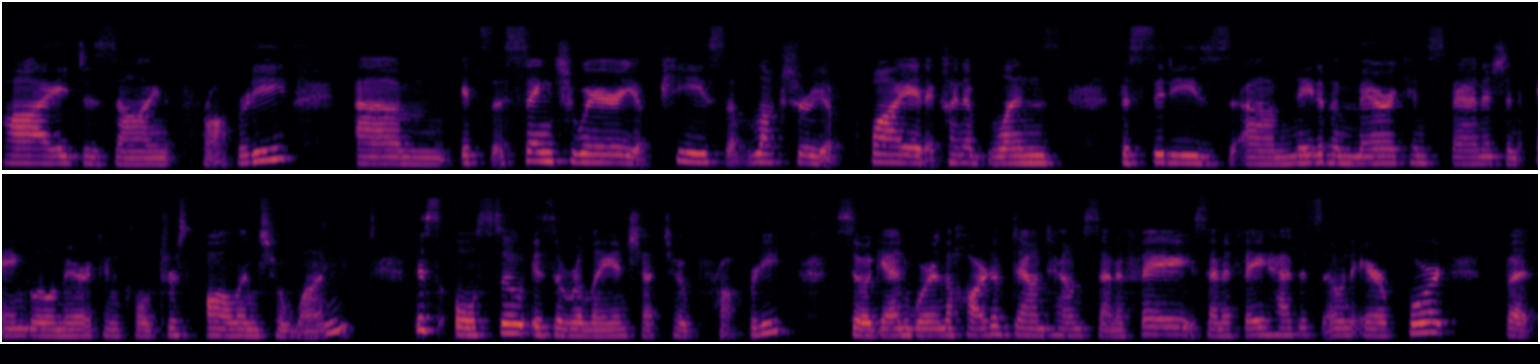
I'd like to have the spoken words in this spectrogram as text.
high design property um, it's a sanctuary of peace, of luxury, of quiet. It kind of blends the city's um, Native American, Spanish, and Anglo American cultures all into one. This also is a Relais and Chateaux property. So, again, we're in the heart of downtown Santa Fe. Santa Fe has its own airport, but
